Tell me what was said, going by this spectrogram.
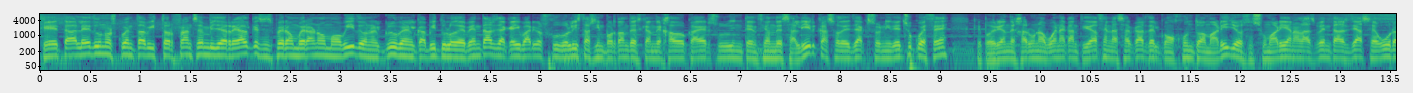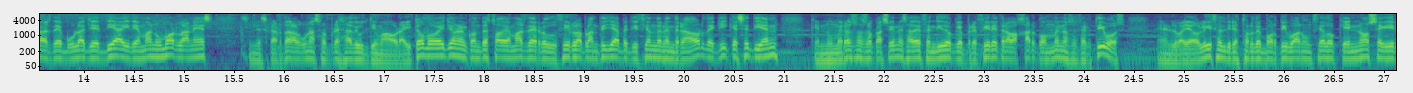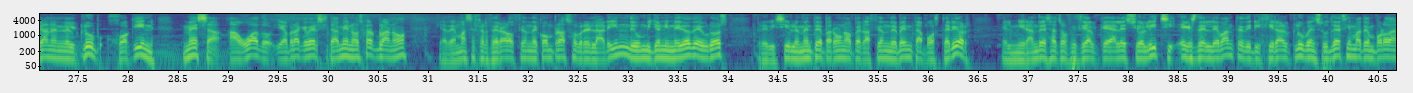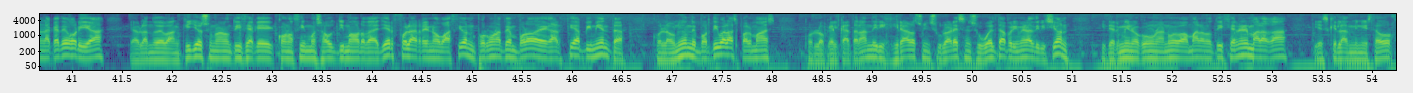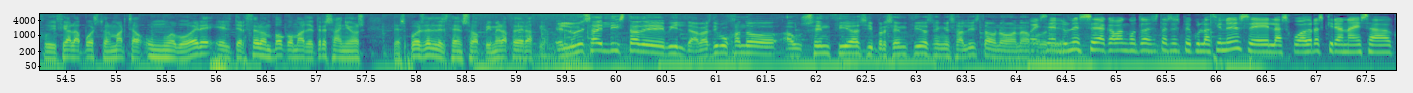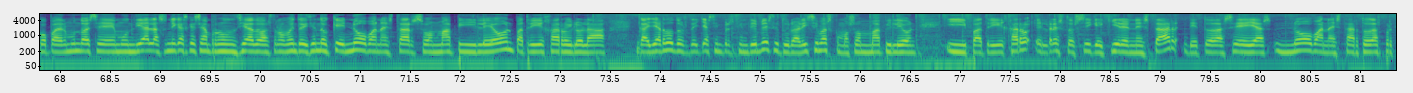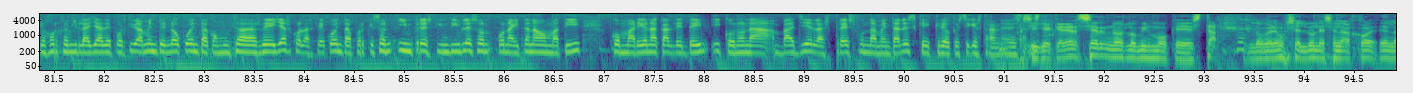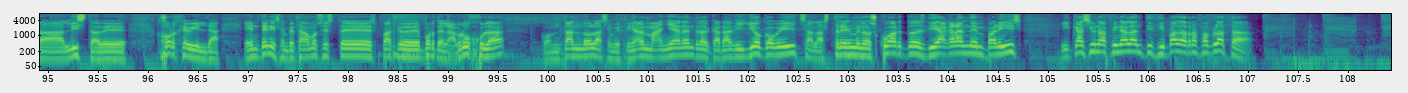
¿Qué tal, Edu? Nos cuenta Víctor Franch en Villarreal que se espera un verano movido en el club en el capítulo de ventas, ya que hay varios futbolistas importantes que han dejado caer su intención de salir, caso de Jackson y de Chucuece, que podrían dejar una buena cantidad en las arcas del conjunto amarillo. Se sumarían a las ventas ya seguras de Bulaye Dia y de Manu Morlanes, sin descartar alguna sorpresa de última hora. Y todo ello en el contexto, además, de reducir la plantilla a petición del entrenador de Quique Setién, que en numerosas ocasiones ha defendido que prefiere trabajar con menos efectivos. En el Valladolid, el director deportivo ha anunciado que no seguirán en el club Joaquín, Mesa, Aguado y habrá que ver si también Oscar Plano y además ejercerá la opción de compra sobre Larín de un millón y medio de euros, previsiblemente para una operación de venta posterior. El Mirandés ha hecho oficial que Alessio Lichi, ex del Levante, dirigirá el club en su décima temporada en la categoría. Y hablando de banquillos, una noticia que conocimos a última hora de ayer fue la renovación por una temporada de García Pimienta con la Unión Deportiva Las Palmas, por lo que el catalán dirigirá a los insulares en su vuelta a Primera División. Y termino con una nueva mala noticia en el Málaga, y es que el administrador judicial ha puesto en marcha un nuevo ERE, el tercero en poco más de tres años, después del descenso a Primera Federación. El lunes hay lista de Bilda. ¿Vas dibujando ausencias y presencias en esa lista o no, Ana? Pues Rodríguez? el lunes se acaban con todas estas especulaciones. eh, las jugadoras que irán a esa Copa del Mundo, a ese Mundial, las únicas que se han pronunciado hasta el momento diciendo que no van a estar son Mapi León, Patri Jarro y Lola Gallardo, dos de ellas imprescindibles, titularísimas como son Mapi León y Patri Jarro. El resto sí que quieren estar, de todas ellas no van a estar todas porque Jorge Vila ya deportivamente no cuenta con muchas de ellas, con las que cuenta porque son imprescindibles, son con Aitana Omatí, con Mariona Caldetein y con Ona Valle, las tres fundamentales que creo que sí que estarán en esa Así lista. que querer ser no es lo mismo que estar. Lo veremos el lunes en la, en lista de Jorge Vilda. En tenis empezábamos este espacio de deporte, la brújula, contando la semifinal mañana entre Alcaraz y Djokovic a las 3 menos cuarto. Es día grande en París y casi una final anticipada, Rafa Plaza.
